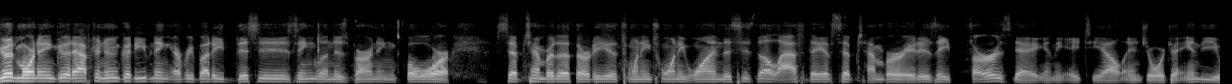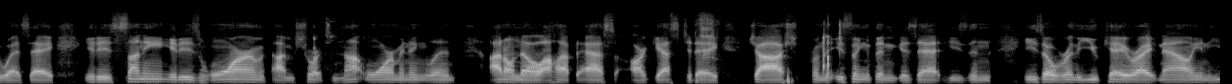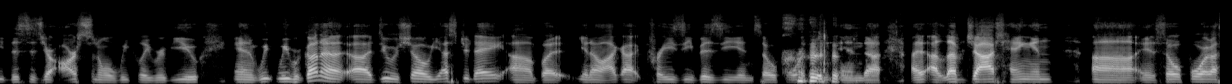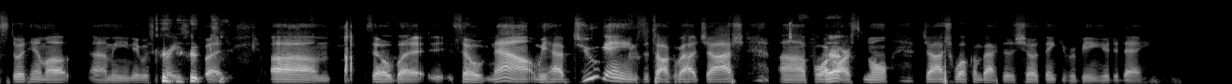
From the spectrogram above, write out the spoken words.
Good morning, good afternoon, good evening, everybody. This is England is Burning for September the 30th, 2021. This is the last day of September. It is a Thursday in the ATL in Georgia, in the USA. It is sunny. It is warm. I'm sure it's not warm in England. I don't know. I'll have to ask our guest today, Josh from the Islington Gazette. He's in. He's over in the UK right now, and he. This is your Arsenal weekly review. And we we were gonna uh, do a show yesterday, uh, but you know I got crazy busy and so forth, and, and uh, I, I left Josh hanging uh, and so forth. I stood him up. I mean, it was crazy, but um, so but so now we have two games to talk about, Josh, uh, for yep. Arsenal. Josh, welcome back to the show. Thank you for being here today.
